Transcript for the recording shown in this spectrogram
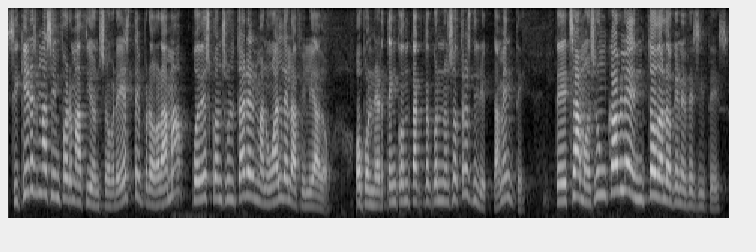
Si quieres más información sobre este programa, puedes consultar el manual del afiliado o ponerte en contacto con nosotros directamente. Te echamos un cable en todo lo que necesites.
